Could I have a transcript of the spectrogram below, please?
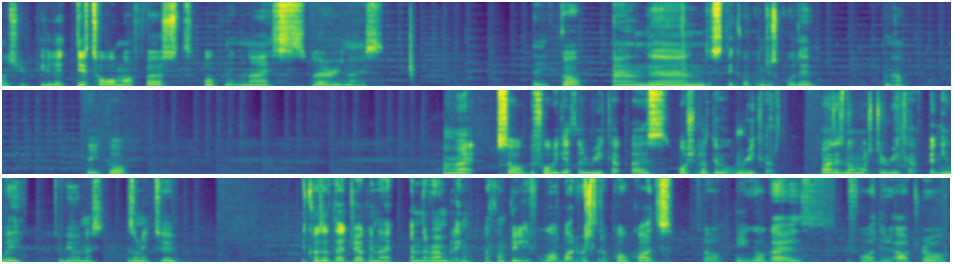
once you peel it ditto on my first opening. Nice. Very nice. There you go. And then the sticker can just go there for now. There you go. Alright so before we get to the recap guys or should I do it on recap? Oh there's not much to recap anyway to be honest. There's only two. Because of that Dragonite and the Rambling I completely forgot about the rest of the code cards. So here you go guys. Before I do the outro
